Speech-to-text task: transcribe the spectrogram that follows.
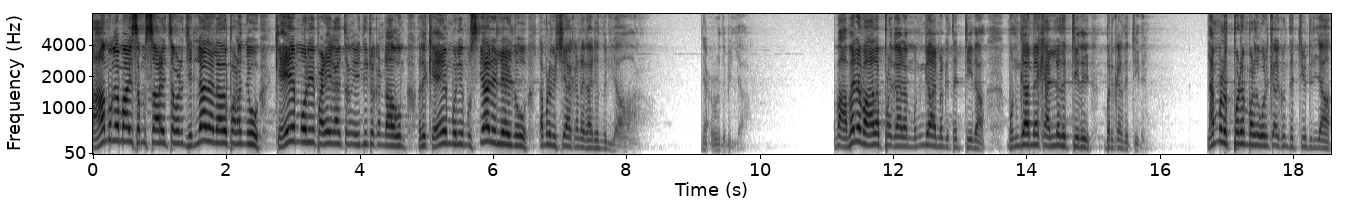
ആമുഖമായി സംസാരിച്ച അവിടെ ജില്ലാ നേതാവ് പറഞ്ഞു കെ എം മൊഴി പഴയ കാലത്ത് എഴുതിയിട്ടൊക്കെ ഉണ്ടാകും. അത് കെ എം മൊഴി മുസ്ലിയാരല്ലായിരുന്നു നമ്മൾ വിഷയാക്കേണ്ട കാര്യമൊന്നുമില്ല. ഞാൻ എഴുതുമില്ല അപ്പൊ അവരെ വാദപ്രകാരം മുൻഗാമിക്ക് തെറ്റിയതാ. മുൻഗാമിയൊക്കെ അല്ല തെറ്റിയത് ഇവർക്കാണ് തെറ്റിയത്. നമ്മൾ ഇപ്പോഴും പറഞ്ഞ ഓൽക്കാർക്കും തെറ്റിയിട്ടില്ല.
